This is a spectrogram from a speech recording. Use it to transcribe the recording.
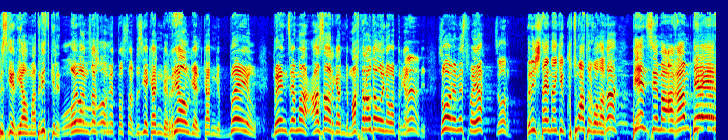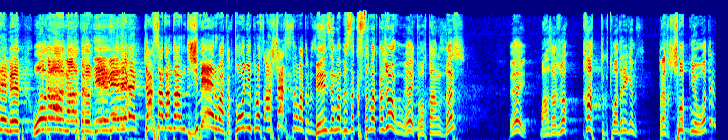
бізге реал мадрид келеді. Ойлаңыздаршы құрметті достар бізге кәдімгі реал келді кәдімгі бейл бензема азар кәдімгі мақтарауда ойнап жатыр кәдімгідей зор емес па иә зор. Бірінші таймнан кейін күтіп жатырық оларды. Бензема ағам керемет одан артық не керек? Жақсы адамдарымды жіберіп жатыр тони кросс ақша қыстырып жатыр бізге. Бензема бізді қыстырып жатқан жоқ. Ей тоқтаңыздаршы. Ей базар жоқ қатты күтіп жатыр екенбіз. Бірақ счет не болып жатыр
